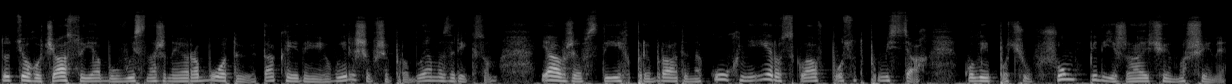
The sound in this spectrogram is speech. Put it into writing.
До цього часу я був виснажений роботою, так і не вирішивши проблеми з Ріксом. Я вже встиг прибрати на кухні і розклав посуд по місцях, коли почув шум під'їжджаючої машини.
